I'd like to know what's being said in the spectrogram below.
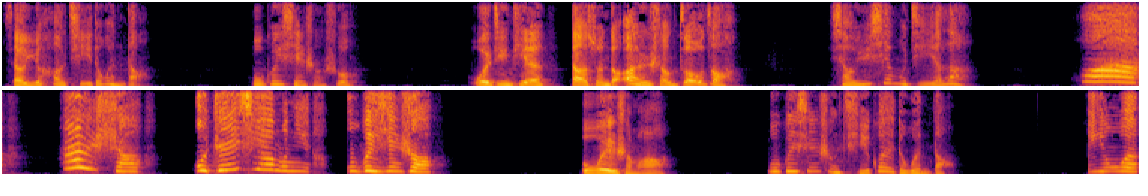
小鱼好奇的问道。乌龟先生说：“我今天打算到岸上走走。”小鱼羡慕极了。哇，岸上！我真羡慕你，乌龟先生。为什么？乌龟先生奇怪的问道。因为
